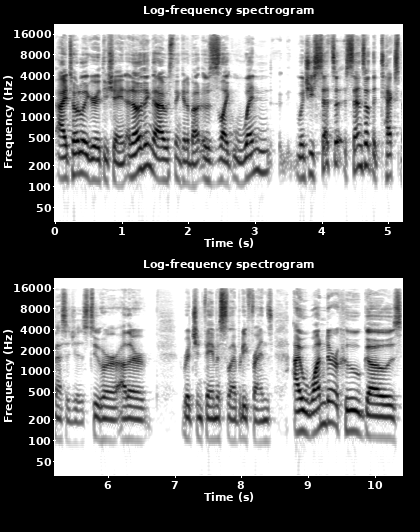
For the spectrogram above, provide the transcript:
I totally agree with you, Shane. Another thing that I was thinking about is like when when she sets sends out the text messages to her other rich and famous celebrity friends. I wonder who goes.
